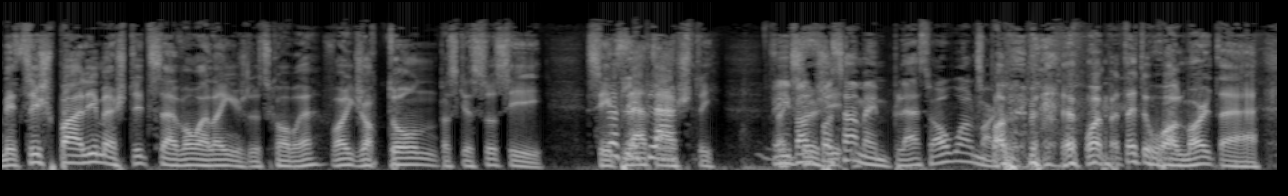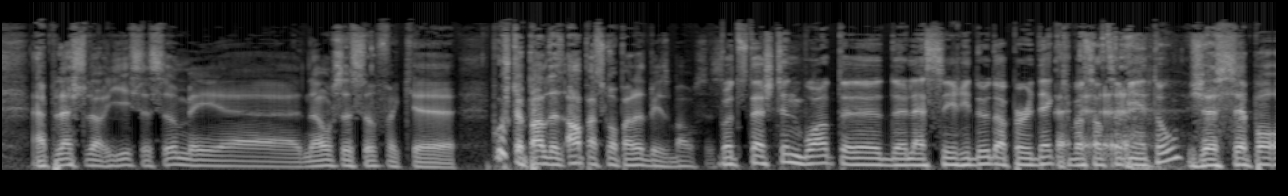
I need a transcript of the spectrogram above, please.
Mais tu sais, je suis pas allé m'acheter de savon à linge, là, tu comprends? Faudrait que je retourne parce que ça, c'est, c'est c'est plate, à plate. acheter. Mais ils vendent pas ça à la même place. Oh, Walmart. Pas- ouais, peut-être au Walmart à, à Place Laurier, c'est ça, mais euh, non, c'est ça. Fait que. Pourquoi je te parle de. Ah, parce qu'on parlait de baseball, c'est ça. Vas-tu t'acheter une boîte euh, de la série 2 d'Upper Deck qui va sortir bientôt? Je sais pas.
